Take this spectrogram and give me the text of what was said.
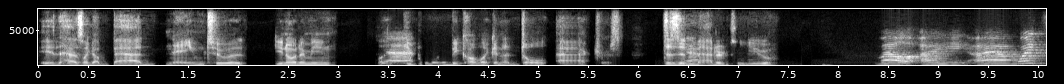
it has like a bad name to it. You know what I mean? Like Yeah. people want to be called like an adult actress. Does it Yeah. matter to you? Well, I I went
